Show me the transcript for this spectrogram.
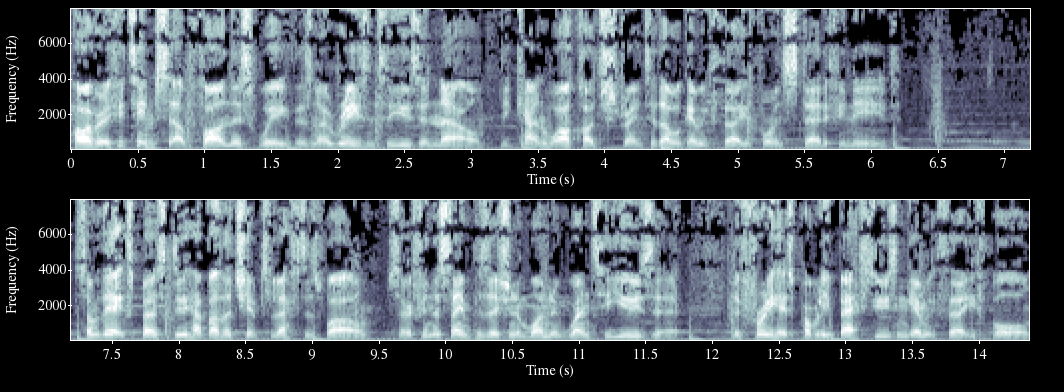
However, if your team's set up fine this week, there's no reason to use it now. You can wildcard straight into double game week 34 instead if you need. Some of the experts do have other chips left as well, so if you're in the same position and wondering when to use it, the free hit's probably best used in Week 34,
